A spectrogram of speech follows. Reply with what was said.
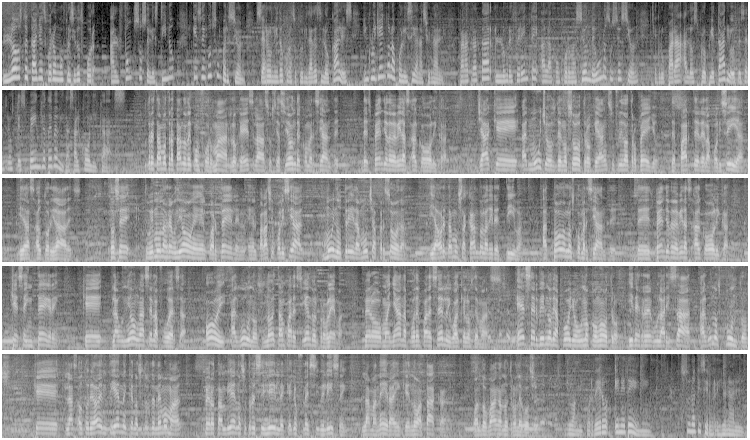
Los detalles fueron ofrecidos por Alfonso Celestino, quien según su versión se ha reunido con las autoridades locales, incluyendo la Policía Nacional, para tratar lo referente a la conformación de una asociación que agrupará a los propietarios de centros de expendio de bebidas alcohólicas. Nosotros estamos tratando de conformar lo que es la Asociación de Comerciantes de Expendio de Bebidas Alcohólicas, ya que hay muchos de nosotros que han sufrido atropellos de parte de la policía y de las autoridades. Entonces tuvimos una reunión en el cuartel, en, el Palacio Policial, muy nutrida, muchas personas, y ahora estamos sacando la directiva a todos los comerciantes de expendio de bebidas alcohólicas que se integren, que la unión hace la fuerza. Hoy algunos no están padeciendo el problema, pero mañana pueden padecerlo igual que los demás. Es servirnos de apoyo uno con otro y de regularizar algunos puntos que las autoridades entienden que nosotros tenemos mal, pero también nosotros exigirle que ellos flexibilicen la manera en que nos atacan cuando van a nuestro negocio. Cordero, NTN, su noticiero regional.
